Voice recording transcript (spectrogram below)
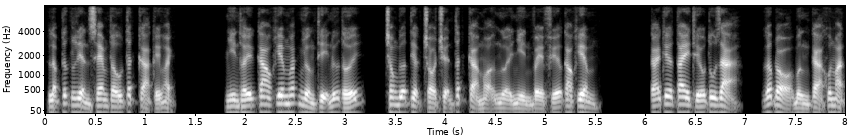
lập tức liền xem tấu tất cả kế hoạch nhìn thấy cao khiêm ngắc nhường thị nữ tới, trong bữa tiệc trò chuyện tất cả mọi người nhìn về phía cao khiêm. Cái kia tay thiếu tu giả, gấp đỏ bừng cả khuôn mặt,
